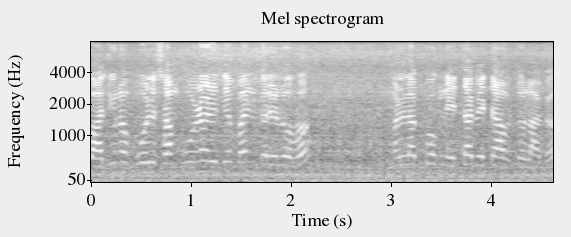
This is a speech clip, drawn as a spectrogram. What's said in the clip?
બાજુનો પુલ સંપૂર્ણ રીતે બંધ કરેલો હ. મને લગભગ નેતા બેતા આવતો લાગે.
